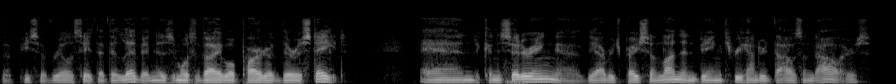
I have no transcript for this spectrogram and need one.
the piece of real estate that they live in is the most valuable part of their estate. And considering uh, the average price in London being three hundred thousand dollars,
